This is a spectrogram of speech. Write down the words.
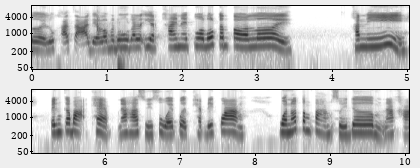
เลยลูกค้าจ๋าเดี๋ยวเรามาดูรายละเอียดภายในตัวรถกันต่อเลยคันนี้เป็นกระบะแคปนะคะสวยๆเปิดแคปได้กว้างหัวน็อตต่างๆ สวยเดิมนะคะ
